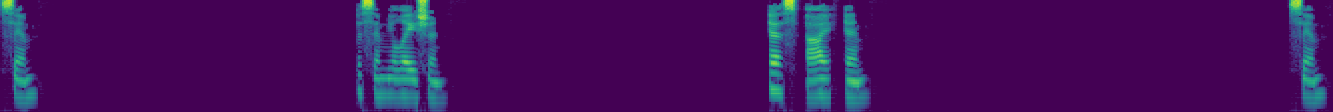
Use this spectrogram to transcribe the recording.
Sim. A simulation. S I M. Sim.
